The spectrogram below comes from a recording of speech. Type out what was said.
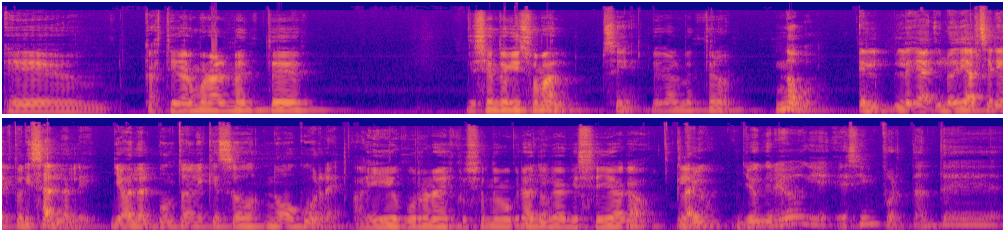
eh, castigar moralmente diciendo que hizo mal. Sí, Legalmente no. no. El- lo ideal sería actualizar la ley, llevarla al punto en el que eso no ocurre. Ahí ocurre una discusión democrática que se lleva a cabo. Claro. Yo, yo creo que es importante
